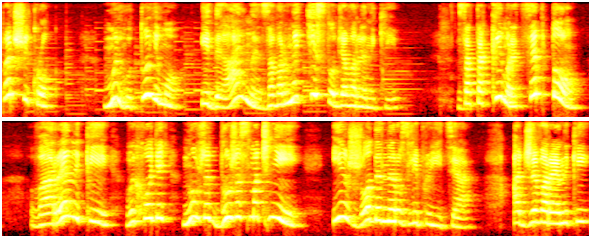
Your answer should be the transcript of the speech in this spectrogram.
Перший крок. Ми готуємо ідеальне заварне тісто для вареників. За таким рецептом вареники виходять ну вже дуже смачні і жоден не розліплюється. Адже вареники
